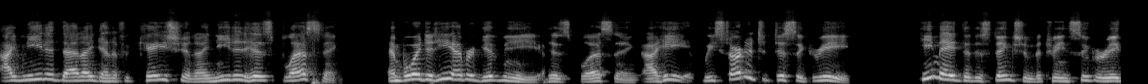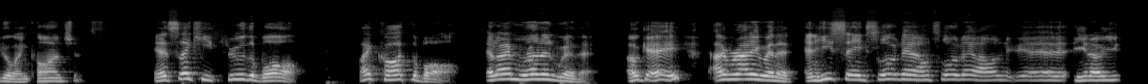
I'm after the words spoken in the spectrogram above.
I needed that identification. I needed his blessing. And boy, did he ever give me his blessing. Uh, he we started to disagree. He made the distinction between superego and conscience. And it's like he threw the ball. I caught the ball and I'm running with it. Okay. I'm running with it. And he's saying, slow down, slow down. Uh, you know, you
